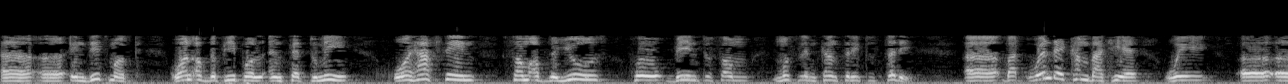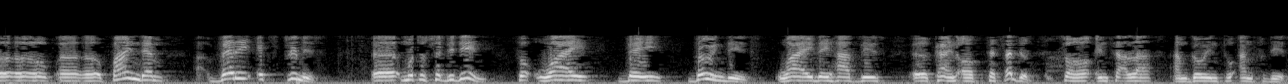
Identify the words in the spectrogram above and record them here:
uh, uh, in this mosque. One of the people and said to me, "We have seen some of the youths who been to some Muslim country to study. Uh, but when they come back here, we find them very extremist, uh, mutashaddidin. So why they doing this? Why they have this kind of tasaddud? So inshallah, I'm going to answer this.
